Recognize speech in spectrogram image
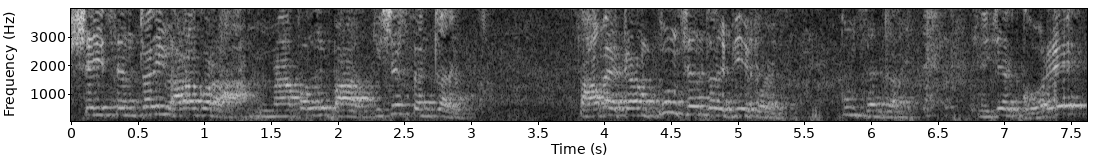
সেই সেন্টারই ভাড়া করা। না পারলে বা কিসের সেন্টারে? সাহাবায় কারণ কোন সেন্টারে বিয়ে করেছে? কোন সেন্টারে? নিজের ঘরে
